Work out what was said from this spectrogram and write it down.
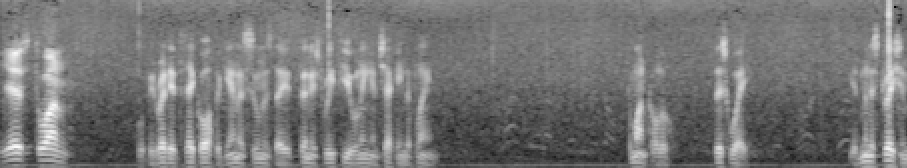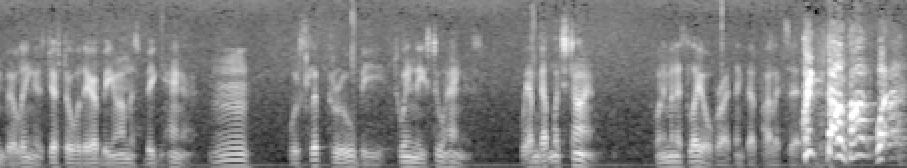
Yes, Tuan. We'll be ready to take off again as soon as they've finished refueling and checking the plane. Come on, Kolo. This way. The administration building is just over there beyond this big hangar. Hmm. We'll slip through between these two hangars. We haven't got much time. Twenty minutes layover, I think that pilot said. Quick, down, Tuan! What?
